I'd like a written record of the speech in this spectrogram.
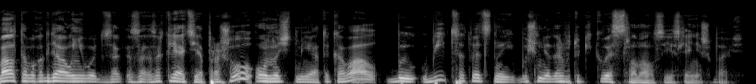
Мало того, когда у него за, за, заклятие прошло, он, значит, меня атаковал, был убит, соответственно, и, в общем, у меня даже в итоге квест сломался, если я не ошибаюсь.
